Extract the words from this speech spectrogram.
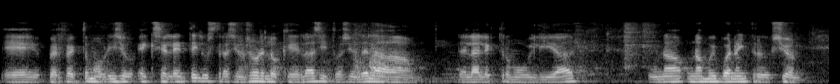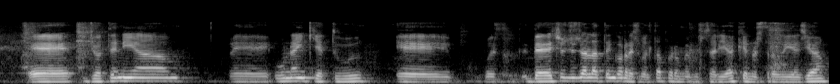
Eh, perfecto, Mauricio. Excelente ilustración sobre lo que es la situación de la, de la electromovilidad. Una, una, muy buena introducción. Eh, yo tenía una inquietud eh, pues de hecho yo ya la tengo resuelta, pero me gustaría que nuestra audiencia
